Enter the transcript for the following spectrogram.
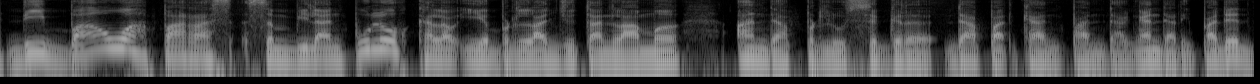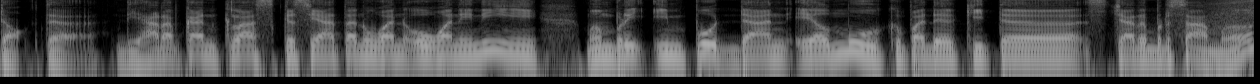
Di bawah paras 90 kalau ia berlanjutan lama anda perlu segera dapatkan pandangan daripada doktor. Diharapkan kelas kesihatan 101 ini memberi input dan ilmu kepada kita secara bersama.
